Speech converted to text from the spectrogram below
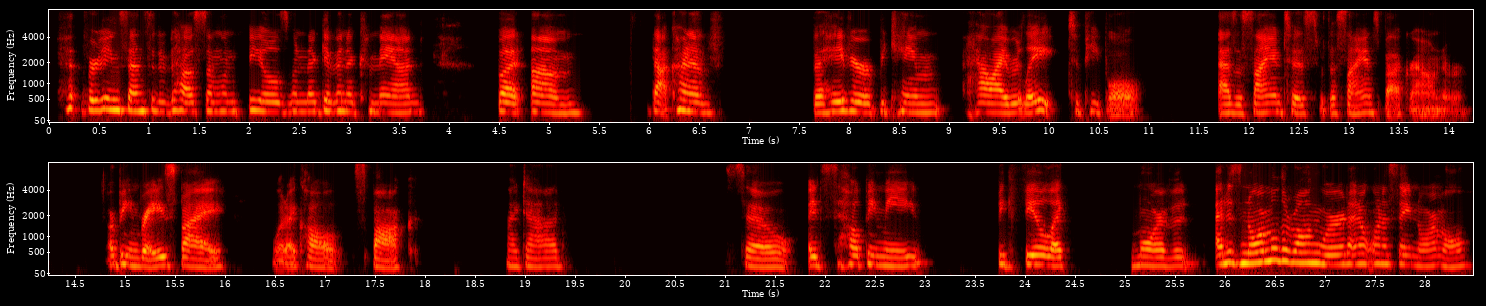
for being sensitive to how someone feels when they're given a command. But um, that kind of behavior became how I relate to people as a scientist with a science background or or being raised by what I call Spock, my dad. So it's helping me be, feel like more of a, and is normal the wrong word? I don't want to say normal.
